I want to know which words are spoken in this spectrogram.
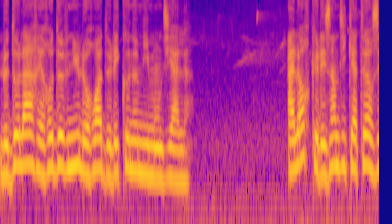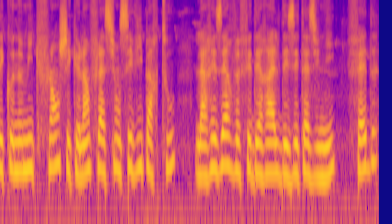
le dollar est redevenu le roi de l'économie mondiale. Alors que les indicateurs économiques flanchent et que l'inflation sévit partout, la Réserve fédérale des États-Unis, Fed,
